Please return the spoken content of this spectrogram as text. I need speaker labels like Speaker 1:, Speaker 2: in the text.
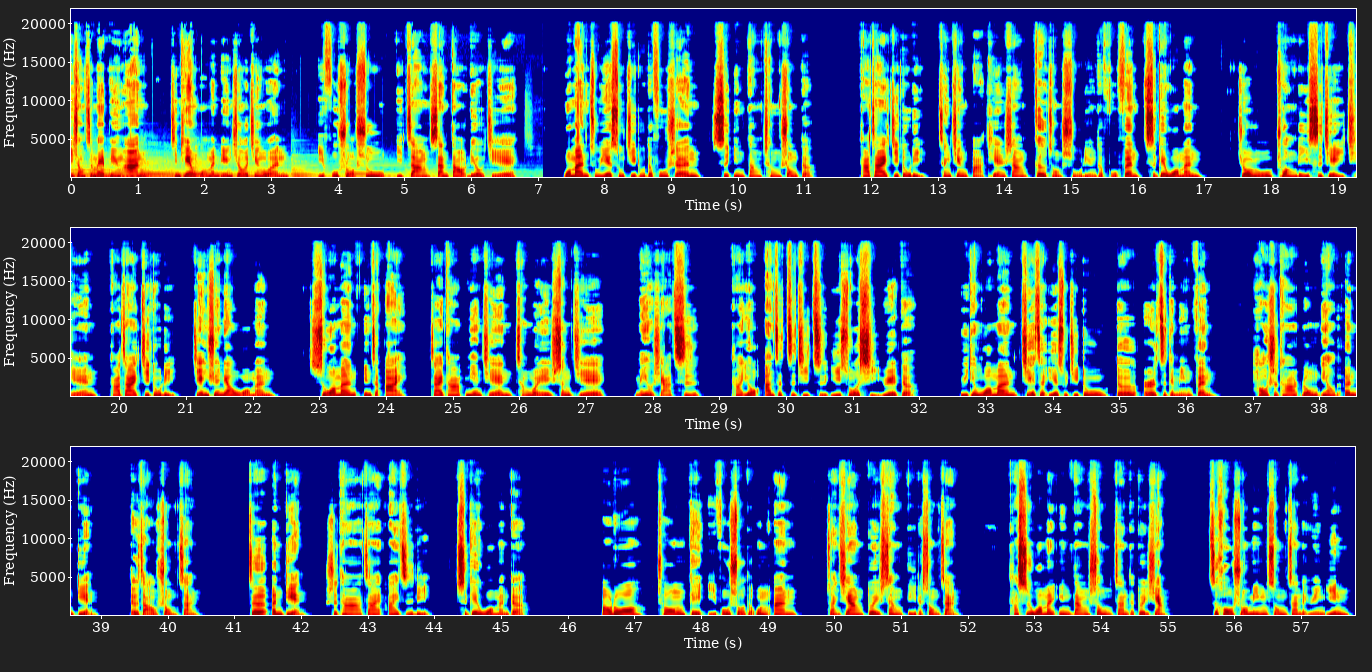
Speaker 1: 弟兄姊妹平安。今天我们灵修的经文以弗所书一章三到六节。我们主耶稣基督的父神是应当称颂的。他在基督里曾经把天上各种属灵的福分赐给我们，就如创立世界以前，他在基督里拣选了我们，使我们因着爱，在他面前成为圣洁，没有瑕疵。他又按着自己旨意所喜悦的，预定我们借着耶稣基督得儿子的名分，好使他荣耀的恩典得着颂赞。这恩典是他在爱子里赐给我们的。保罗从给以弗所的问安，转向对上帝的颂赞，他是我们应当颂赞的对象。之后说明颂赞的原因。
